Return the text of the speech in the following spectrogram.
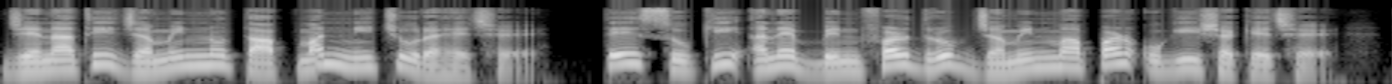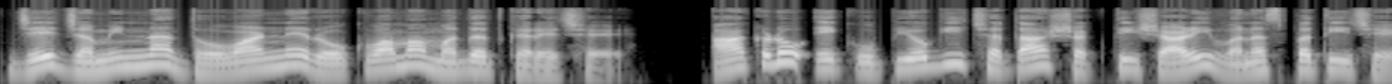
જેનાથી જમીનનું તાપમાન નીચું રહે છે. તે સૂકી અને બિનફળદ્રુપ જમીનમાં પણ ઉગી શકે છે, જે જમીનના ધોવાણને રોકવામાં મદદ કરે છે. આંકડો એક ઉપયોગી છતાં શક્તિશાળી વનસ્પતિ છે,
